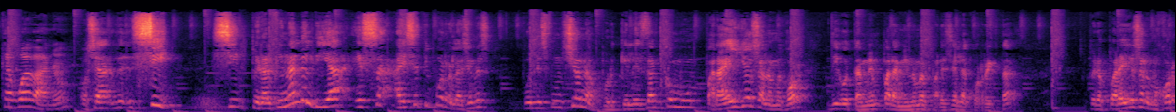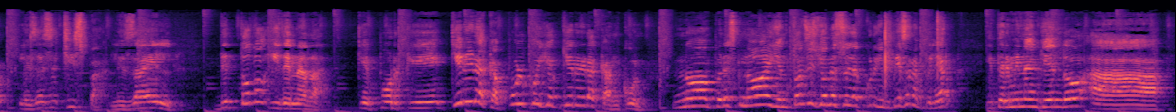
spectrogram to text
Qué hueva, ¿no? O sea, sí, sí, pero al final del día, esa, a ese tipo de relaciones, pues les funciona, porque les dan como un, para ellos a lo mejor, digo, también para mí no me parece la correcta, pero para ellos a lo mejor les da esa chispa, les da el de todo y de nada. Que porque quiero ir a Acapulco y yo quiero ir a Cancún. No, pero es que no, y entonces yo no estoy de acuerdo y empiezan a pelear y terminan yendo a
